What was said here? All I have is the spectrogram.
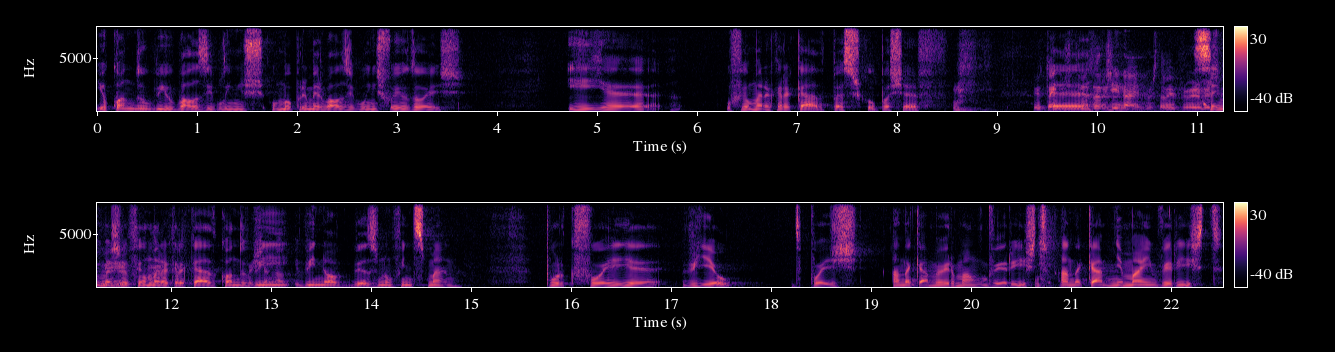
eu quando vi o Balas e Bolinhos, o meu primeiro Balas e Bolinhos foi o 2 e uh, o filme era caracado, peço desculpa, chefe. Eu tenho os três originais, mas também a primeira vez Sim, mas vi o filme era caracado quando vi, vi nove vezes num fim de semana. Porque foi, uh, vi eu, depois anda cá meu irmão ver isto, anda cá a minha mãe ver isto,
